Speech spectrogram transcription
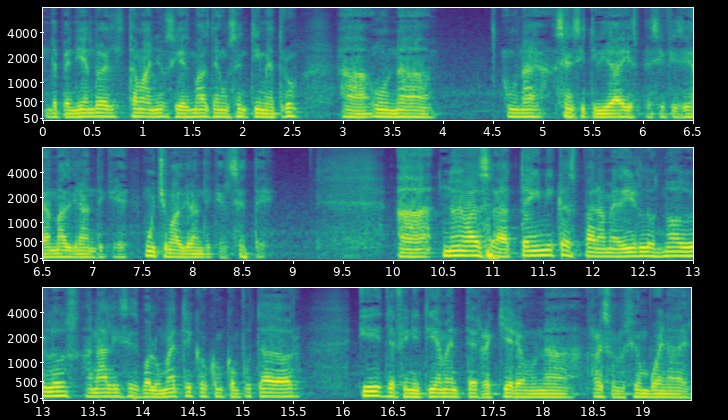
dependiendo del tamaño, si es más de un centímetro, a una, una sensitividad y especificidad más grande, que, mucho más grande que el CT nuevas técnicas para medir los nódulos, análisis volumétrico con computador y definitivamente requiere una resolución buena del,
